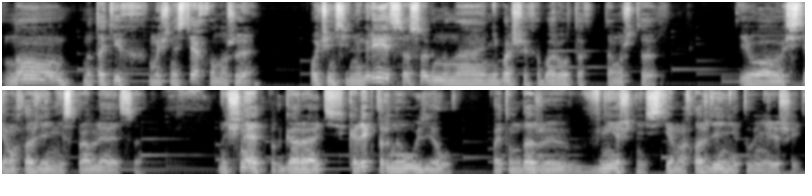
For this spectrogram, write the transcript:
но на таких мощностях он уже очень сильно греется, особенно на небольших оборотах, потому что его система охлаждения не справляется. Начинает подгорать коллекторный узел, поэтому даже внешняя система охлаждения этого не решить.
